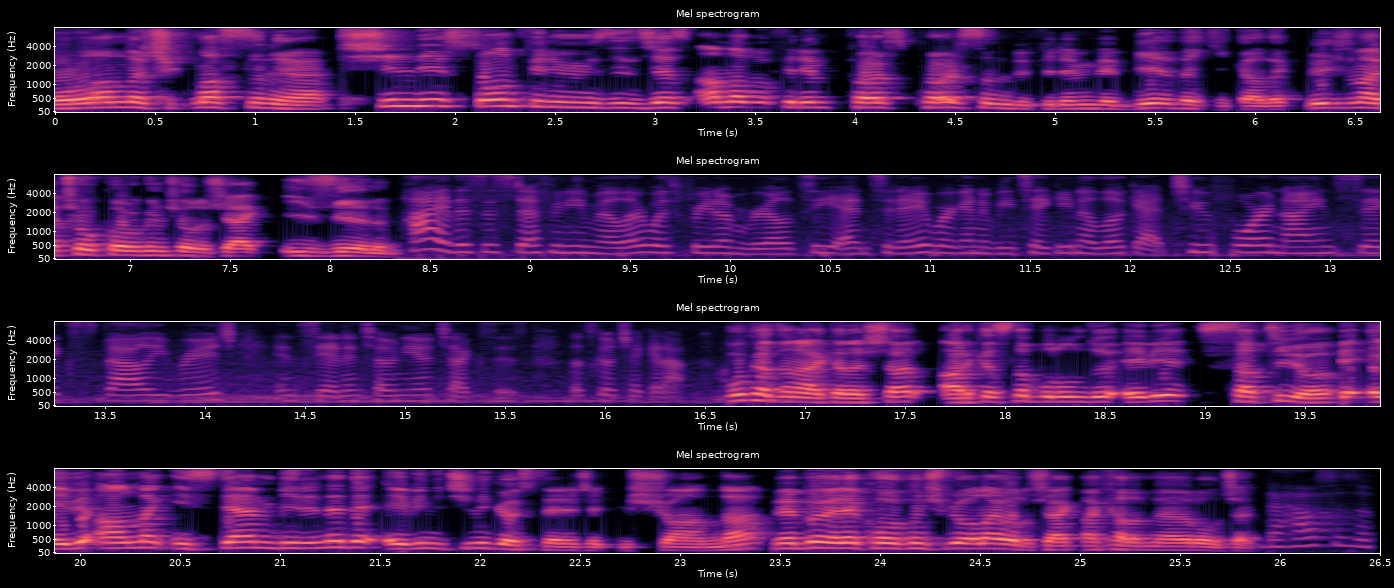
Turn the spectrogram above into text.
Oradan da çıkmazsın ya. Şimdi son filmimizi izleyeceğiz ama bu film first person bir film ve bir dakikalık. Büyük ihtimal çok korkunç olacak. İzleyelim. Hi, this is Stephanie Miller with Freedom Realty, and today we're going to be taking a look at 2496 Valley Ridge in San Antonio, Texas. Let's go check it out. Bu kadın arkadaşlar arkasında bulunduğu evi satıyor ve evi almak isteyen birine de evin içini gösterecekmiş şu anda. Ve böyle korkunç bir olay olacak. Bakalım neler olacak. The house is a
